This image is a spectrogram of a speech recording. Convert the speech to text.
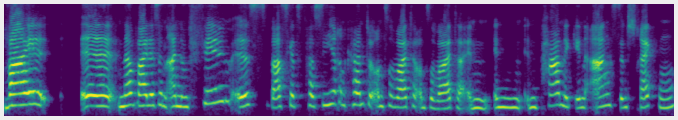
weil, äh, na, weil es in einem Film ist, was jetzt passieren könnte und so weiter und so weiter, in, in, in Panik, in Angst, in Schrecken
